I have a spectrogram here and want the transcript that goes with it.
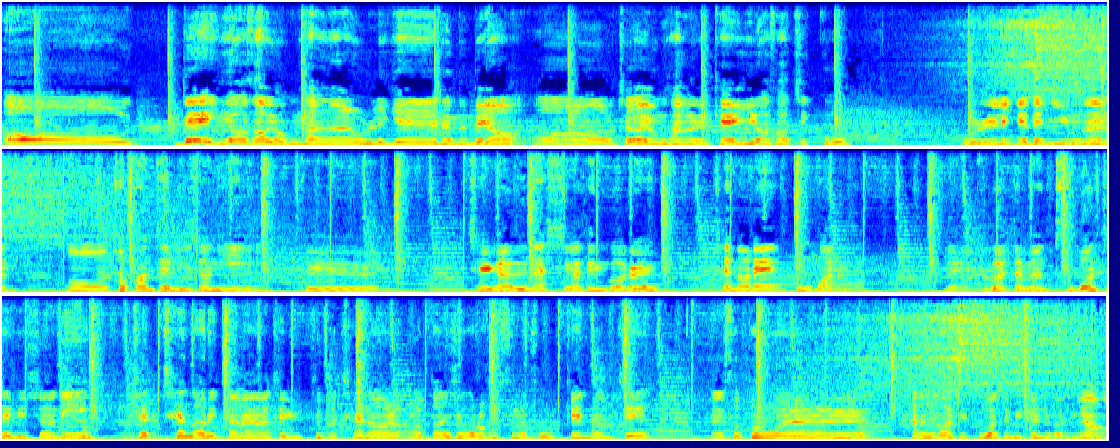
어, 네, 이어서 영상을 올리게 됐는데요. 어, 제가 영상을 이렇게 이어서 찍고 올리게 된 이유는, 어, 첫 번째 미션이, 그, 제가 은하씨가 된 거를 채널에 홍보하는 거. 네, 그거였다면, 두 번째 미션이 제 채널 있잖아요. 제 유튜브 채널. 어떤 식으로 갔으면 좋겠는지, 네, 소통을 하는 것이 두 번째 미션이거든요.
